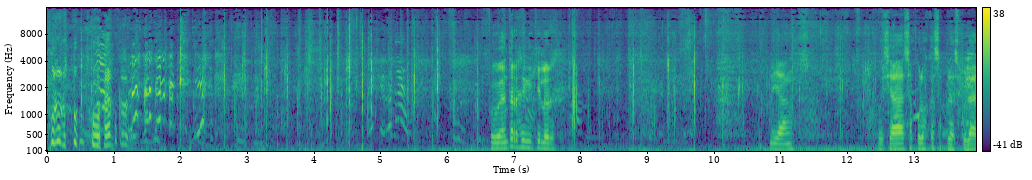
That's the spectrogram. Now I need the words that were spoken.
Waduh, buat. Buanter sing iki lur. Ini yang usia 10 ke 11 bulan.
